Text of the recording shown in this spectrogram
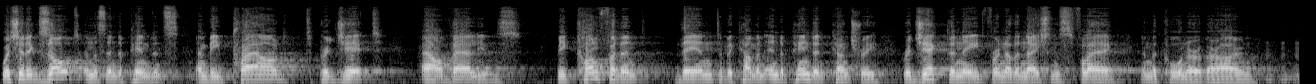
We should exult in this independence and be proud to project our values. Be confident then to become an independent country, reject the need for another nation's flag in the corner of our own.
